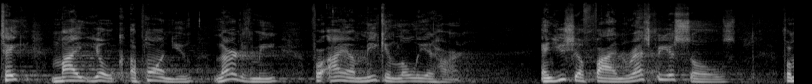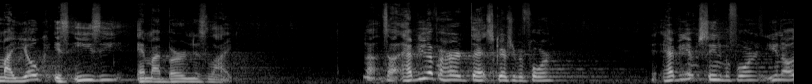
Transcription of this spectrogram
take my yoke upon you, learn of me, for I am meek and lowly at heart, and you shall find rest for your souls. For my yoke is easy and my burden is light. Now, so have you ever heard that scripture before? Have you ever seen it before? You know,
